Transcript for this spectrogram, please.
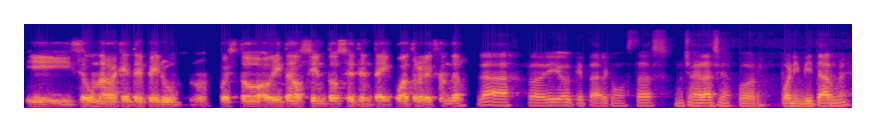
y segunda raqueta de Perú, ¿no? Puesto ahorita 274, Alexander. Hola, Rodrigo, ¿qué tal? ¿Cómo estás? Muchas gracias por, por invitarme.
